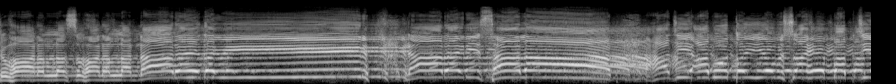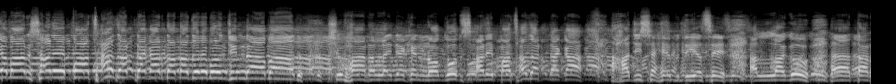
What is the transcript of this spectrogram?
সুবহান আল্লাহ সুবহান আল্লাহ নারায় তাকবীর, নারায় রিসালাত। হাজী আবু তৈয়ব সাহেব বাপজি আমার সাড়ে পাঁচ হাজার টাকার দাতা ধরে বলুন, জিন্দাবাদ। সুভান আল্লাহ দেখেন নগদ সাড়ে পাঁচ হাজার টাকা হাজী সাহেব দিয়েছে। আল্লাহ গো তার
